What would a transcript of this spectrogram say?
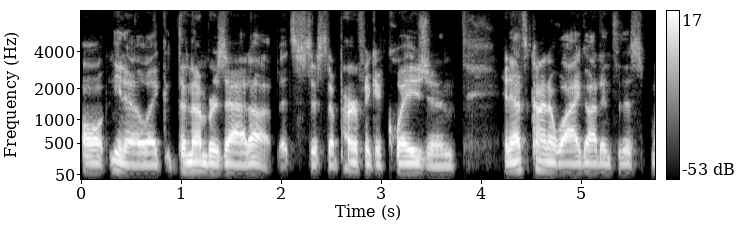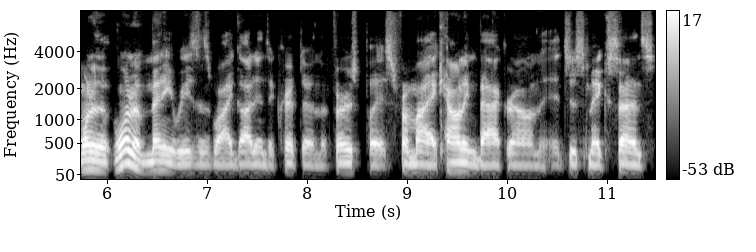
all you know like the numbers add up. It's just a perfect equation. And that's kind of why i got into this one of the one of many reasons why i got into crypto in the first place. From my accounting background it just makes sense.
